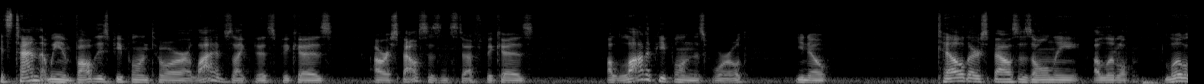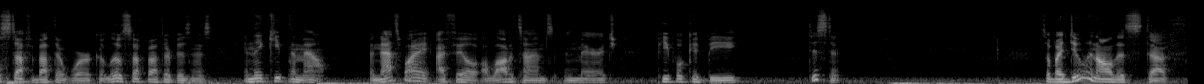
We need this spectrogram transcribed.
It's time that we involve these people into our lives like this because our spouses and stuff, because a lot of people in this world, you know, tell their spouses only a little little stuff about their work, a little stuff about their business, and they keep them out. And that's why I feel a lot of times in marriage, people could be distant. So by doing all this stuff,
